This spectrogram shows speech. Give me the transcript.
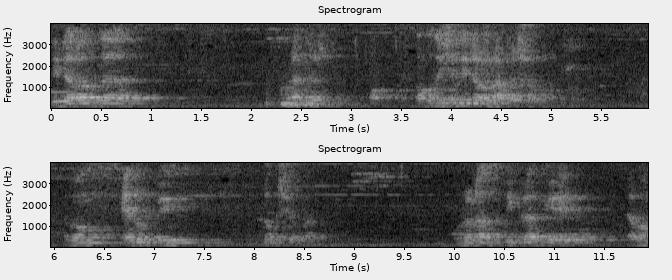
leader of the Rajya opposition leader of Rajya Sabha এবং এলওপি লোকসভা। ওনারা স্পিকারকে এবং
